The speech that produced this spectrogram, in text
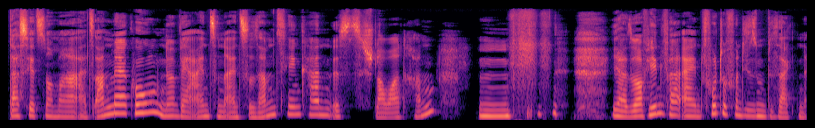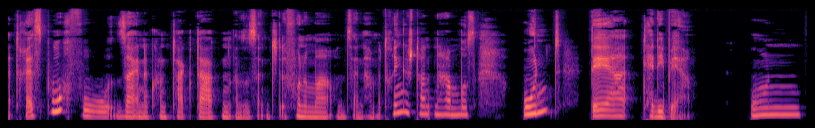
das jetzt nochmal als Anmerkung. Ne, wer eins und eins zusammenzählen kann, ist schlauer dran. Mm. ja, also auf jeden Fall ein Foto von diesem besagten Adressbuch, wo seine Kontaktdaten, also seine Telefonnummer und sein Name drin gestanden haben muss. Und der Teddybär. Und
